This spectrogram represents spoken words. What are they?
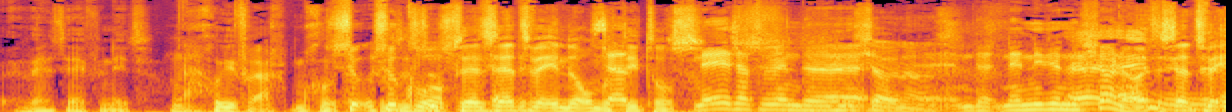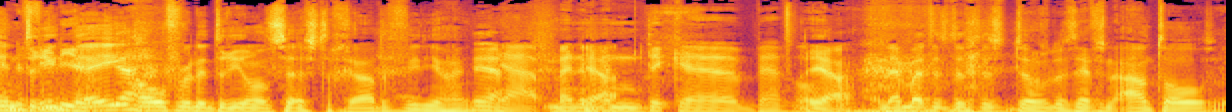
Ik weet het even niet. Nou, Goeie vraag, maar goed. Zo, zo dus, dus zetten we in de ondertitels. Zet, nee, zetten we in de, in de show notes. In de, nee, niet in de show notes. Zetten we in, in 3D video. ja. over de 360 graden video heen. Ja, ja met, Ja. met een dikke bevel. Ja, nee, maar het, het, is, het heeft een aantal uh,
